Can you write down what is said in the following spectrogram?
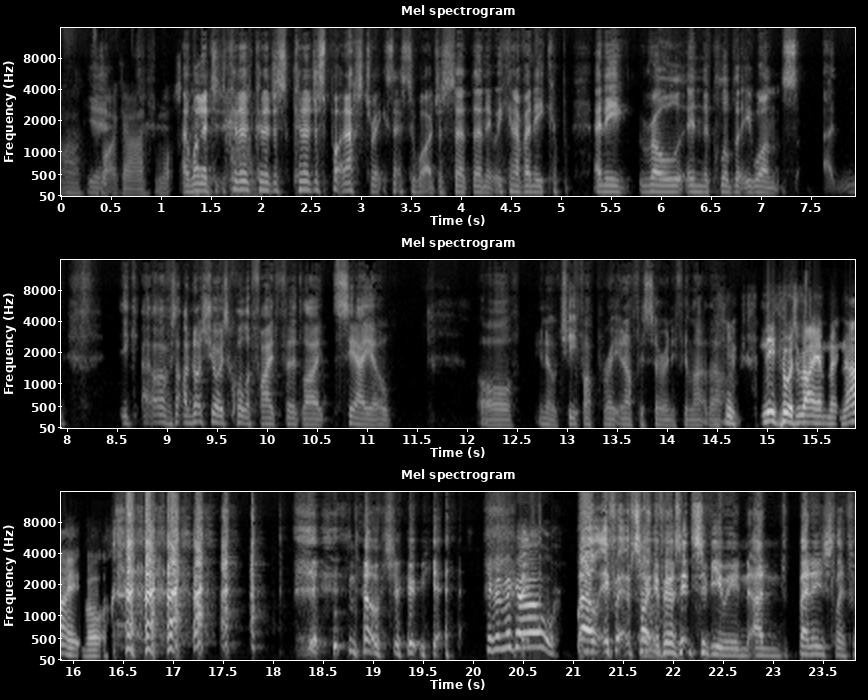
Oh, Yeah. What a guy! What I want to. Can I, can I just can I just put an asterisk next to what I just said? Then we can have any any role in the club that he wants. I, he, I'm not sure he's qualified for like CIO or you know chief operating officer or anything like that. Neither was Ryan McKnight, but no, true. Yeah, Give him a go. Well, if sorry, if I was interviewing and Ben Hinchliffe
